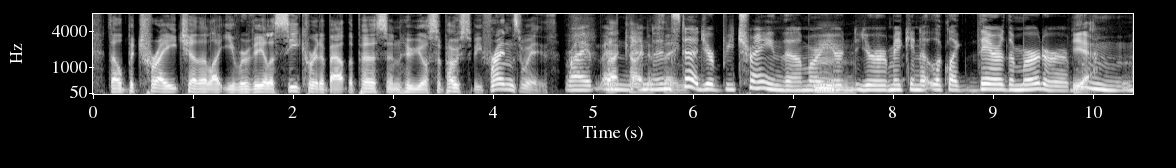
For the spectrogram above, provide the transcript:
they'll betray each other, like you reveal a secret about the person who you're supposed to be friends with. Right. That and kind and of thing. Hmm. instead you're betraying them or you're you're making it look like they're the murderer. Yeah. Hmm.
